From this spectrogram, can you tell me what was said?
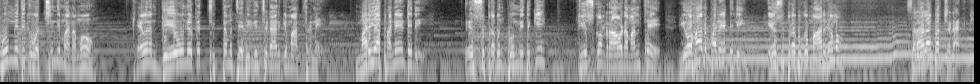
భూమి మీదకి వచ్చింది మనము. కేవలం దేవుని యొక్క చిత్తం జరిగించడానికి మాత్రమే. మరి ఆ పనేంటిది యేసుప్రభుని భూమి మీదకి తీసుకొని రావడం అంతే. యోహాను పనేంటిది? యేసుప్రభుకు మార్గము సరళపరచడానికి.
